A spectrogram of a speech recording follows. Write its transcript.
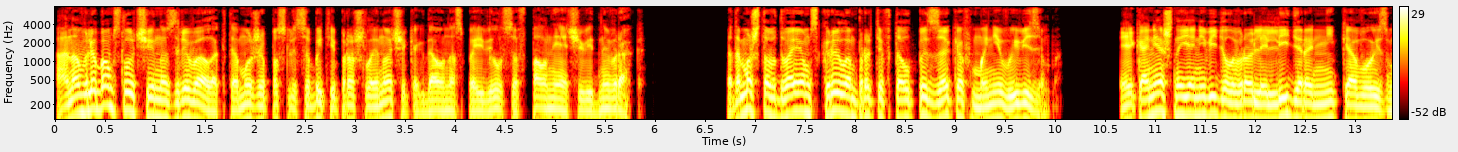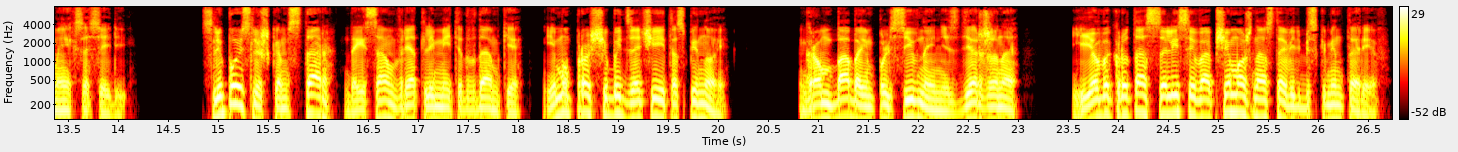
Оно в любом случае назревало, к тому же после событий прошлой ночи, когда у нас появился вполне очевидный враг. Потому что вдвоем с крылом против толпы зэков мы не вывезем. И, конечно, я не видел в роли лидера никого из моих соседей. Слепой слишком стар, да и сам вряд ли метит в дамке. Ему проще быть за чьей-то спиной. Громбаба импульсивна и не. Ее выкрутас с Алисой вообще можно оставить без комментариев.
